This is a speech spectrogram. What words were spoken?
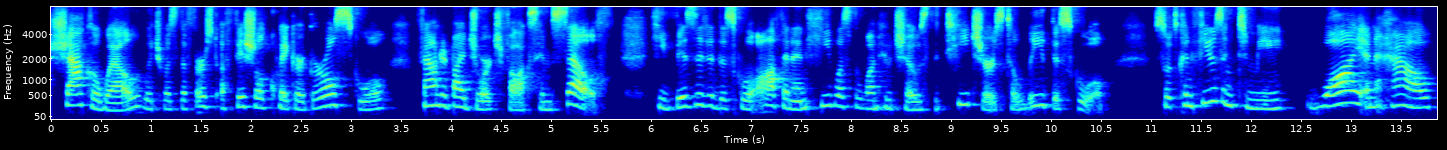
Shacklewell, which was the first official Quaker girls' school founded by George Fox himself. He visited the school often, and he was the one who chose the teachers to lead the school. So it's confusing to me why and how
